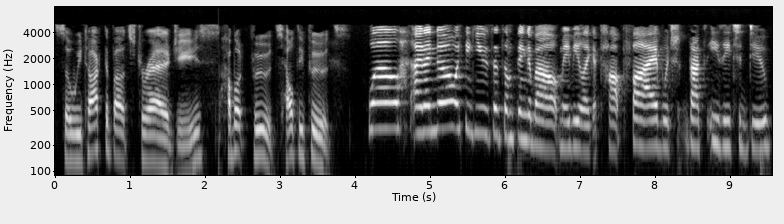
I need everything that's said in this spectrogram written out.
so we talked about strategies. How about foods? Healthy foods. Well, and I know I think you said something about maybe like a top five, which that's easy to do.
